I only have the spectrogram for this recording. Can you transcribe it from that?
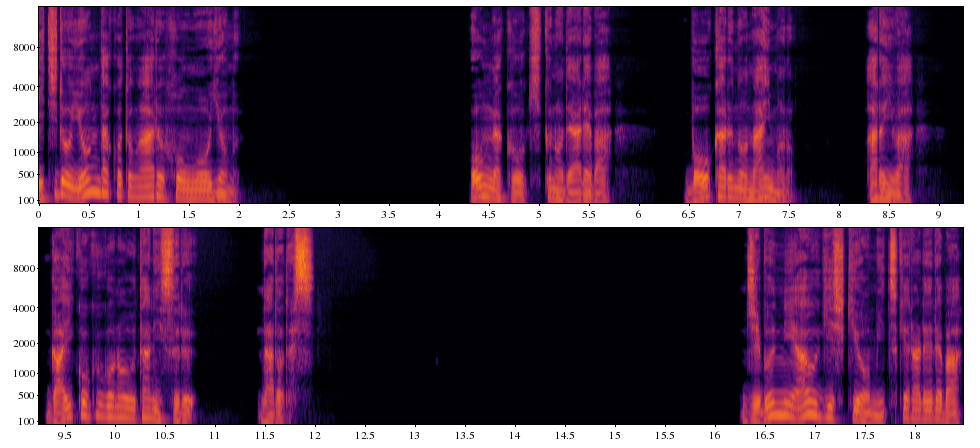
一度読んだことがある本を読む。音楽を聴くのであればボーカルのないものあるいは外国語の歌にするなどです。自分に合う儀式を見つけられれば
